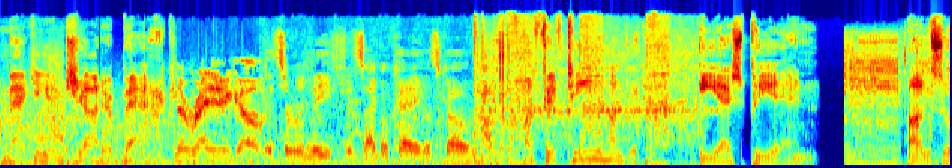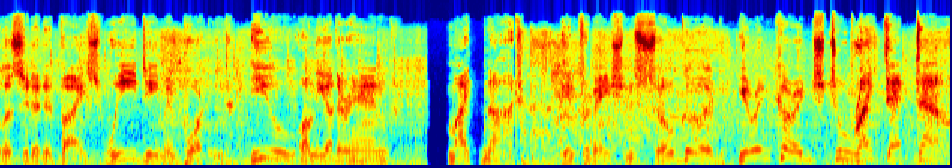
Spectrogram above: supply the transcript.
Mackey and Judd are back They're ready to go. It's a relief. It's like, okay, let's go. on 1500 ESPN. Unsolicited advice we deem important. You, on the other hand, might not. Information so good, you're encouraged to write that down.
